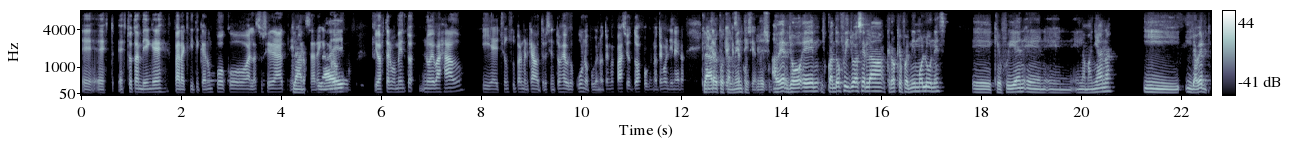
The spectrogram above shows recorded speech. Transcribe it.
eh, esto, esto también es para criticar un poco a la sociedad y Claro. pensar en La el. Yo hasta el momento no he bajado y he hecho un supermercado de 300 euros. Uno, porque no tengo espacio. Dos, porque no tengo el dinero. Claro, tres, totalmente. A ver, yo eh, cuando fui yo a hacerla, creo que fue el mismo lunes, eh, que fui en, en, en, en la mañana y, y a ver,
